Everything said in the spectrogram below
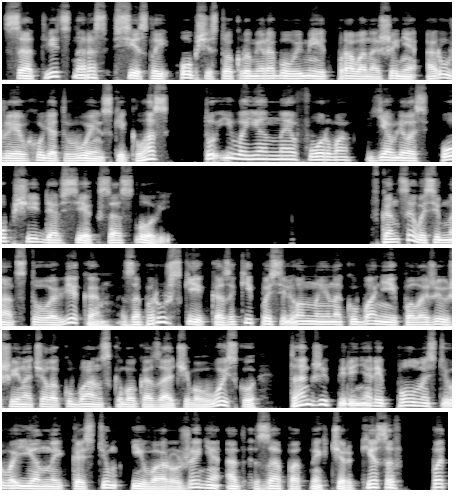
Соответственно, раз все слои общества, кроме рабов, имеют право ношения оружия и входят в воинский класс, то и военная форма являлась общей для всех сословий. В конце XVIII века запорожские казаки, поселенные на Кубани и положившие начало кубанскому казачьему войску, также переняли полностью военный костюм и вооружение от западных черкесов под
